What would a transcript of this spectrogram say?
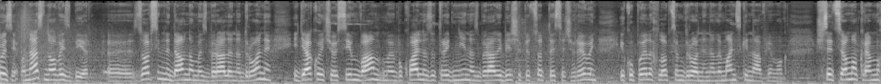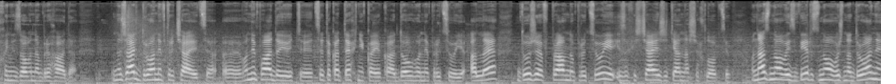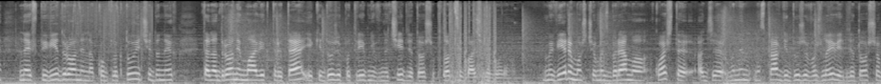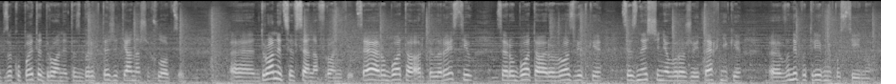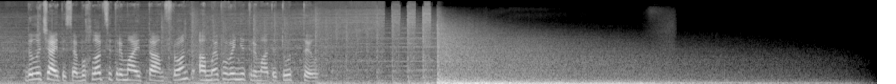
Друзі, у нас новий збір. Е, Зовсім недавно ми збирали на дрони, і дякуючи усім вам, ми буквально за три дні назбирали більше 500 тисяч гривень і купили хлопцям дрони на Лиманський напрямок. 67-ма окрема механізована бригада. На жаль, дрони втрачаються. Е, Вони падають. Е, Це така техніка, яка довго не працює, але дуже вправно працює і захищає життя наших хлопців. У нас новий збір знову ж на дрони, на fpv дрони, на комплектуючі до них та на дрони Mavic 3T, які дуже потрібні вночі для того, щоб хлопці бачили ворога. Ми віримо, що ми зберемо кошти, адже вони насправді дуже важливі для того, щоб закупити дрони та зберегти життя наших хлопців. Е, Дрони це все на фронті. Це робота артилеристів, це робота аеророзвідки, це знищення ворожої техніки. Е, Вони потрібні постійно. Долучайтеся, бо хлопці тримають там фронт, а ми повинні тримати тут тил.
